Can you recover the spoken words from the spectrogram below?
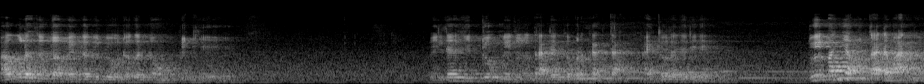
Barulah tuan-tuan mereka duduk duduk renung fikir. Bila hidup ni tu tak ada keberkatan Itulah jadi dia. Duit banyak pun tak ada makna.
